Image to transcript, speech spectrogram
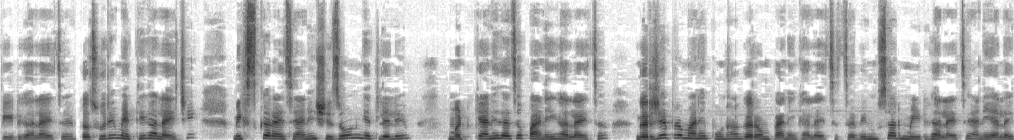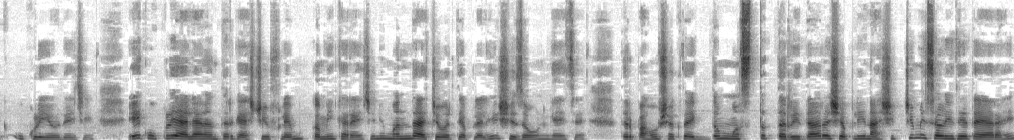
पीठ घालायचं कसुरी मेथी घालायची. मिक्स करायचं आणि शिजवून घेतलेले मटके आणि त्याचं पाणी घालायचं. गरजेप्रमाणे पुन्हा गरम पाणी घालायचं. चवीनुसार मीठ घालायचे आणि याला एक उकळी येऊ द्यायची. एक उकळी आल्यानंतर गॅसची फ्लेम कमी करायची आणि मंद आचेवरती आपल्याला हे शिजवून घ्यायचं आहे तर पाहू शकता एकदम मस्त तर्रीदार अशी आपली नाशिकची मिसळ इथे तयार आहे.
